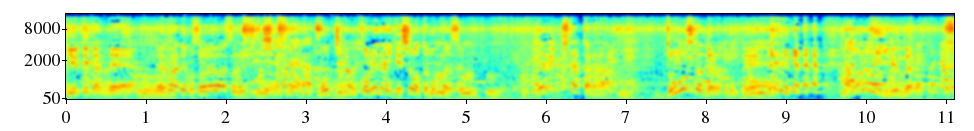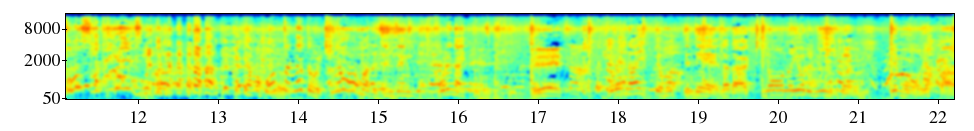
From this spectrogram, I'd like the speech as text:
う。言ってたんで、いやまあでもそれはそれで、仕方ないなもちろん来れないでしょうと思ったんですよ、なんか来たから、どうしたんだろうと思って、なんでいるんだろうそのサプライズいやもう本当にだって俺昨日まで全然来れないって思ってた。え来れないって思っててただ昨日の夜に、でもやっぱ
